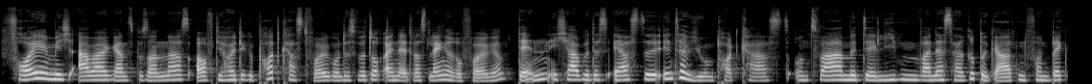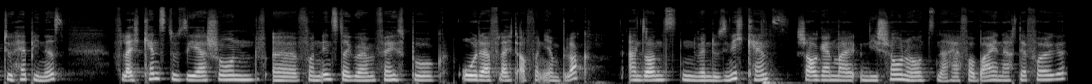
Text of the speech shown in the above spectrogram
freue mich aber ganz besonders auf die heutige Podcast-Folge und es wird doch eine etwas längere Folge, denn ich habe das erste Interview im Podcast und zwar mit der lieben Vanessa Rippegarten von Back to Happiness. Vielleicht kennst du sie ja schon äh, von Instagram, Facebook oder vielleicht auch von ihrem Blog. Ansonsten, wenn du sie nicht kennst, schau gern mal in die Show Notes nachher vorbei nach der Folge.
